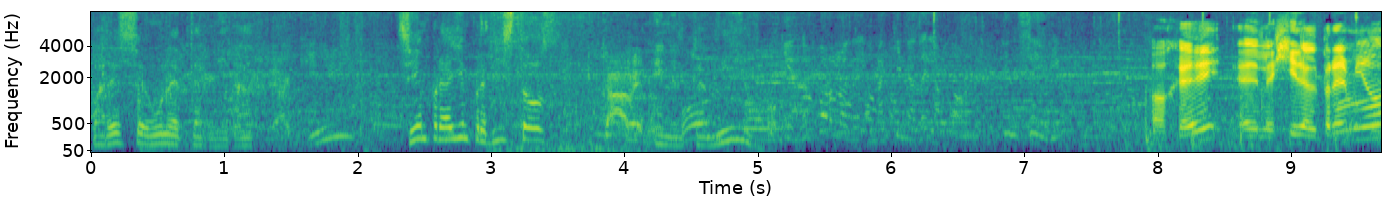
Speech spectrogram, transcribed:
Parece una eternidad. Aquí siempre hay imprevistos en el camino. Ok, elegir el premio.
